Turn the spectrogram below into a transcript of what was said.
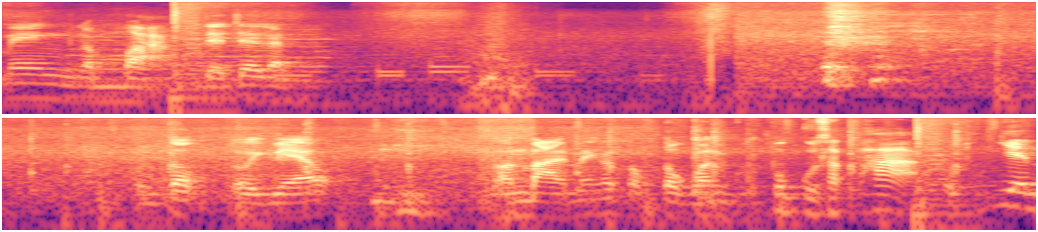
แม่งลำบาก เดี๋ยวเจอกันฝนตกตกอีกแล้ว ตอนบ่ายแม่งก็ตกตกวันพวกกูซักผ้าทุกเย็น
